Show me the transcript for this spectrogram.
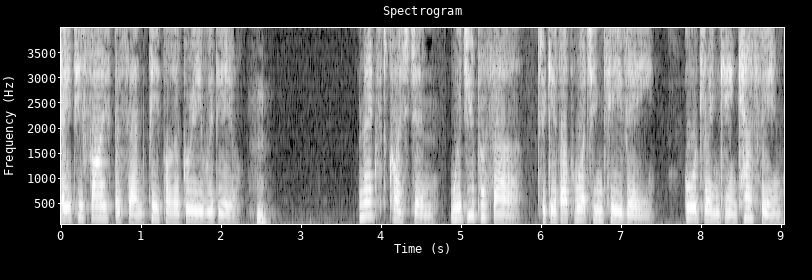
Eighty-five percent people agree with you. Hmm. Next question. Would you prefer to give up watching TV or drinking caffeine?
